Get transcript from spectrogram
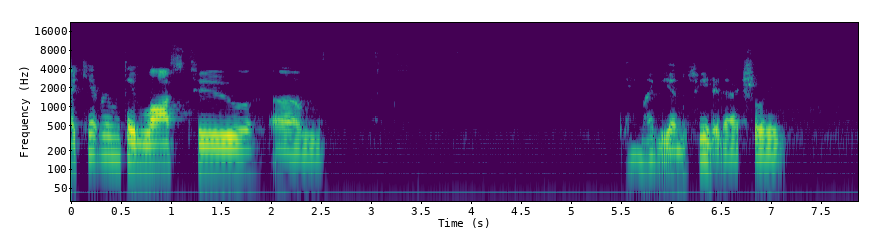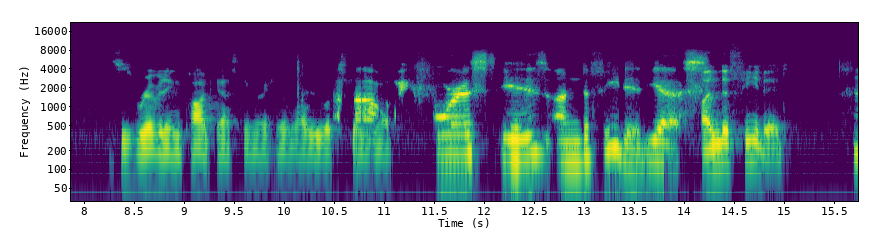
I can't remember what they lost to. Um, they might be undefeated, actually. This is riveting podcasting right here while we look things Uh, up. Wake Forest is undefeated. Yes. Undefeated. Hmm.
